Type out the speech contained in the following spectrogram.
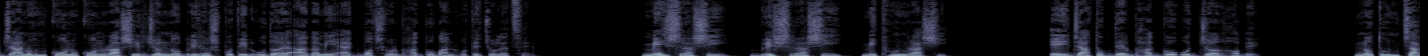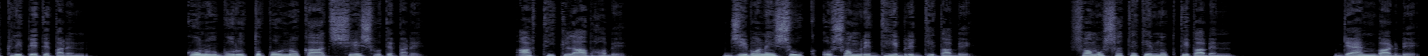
জানুন কোন কোন রাশির জন্য বৃহস্পতির উদয় আগামী এক বছর ভাগ্যবান হতে চলেছে। মেষ রাশি, বৃষ রাশি, মিথুন রাশি। এই জাতকদের ভাগ্য উজ্জ্বল হবে। নতুন চাকরি পেতে পারেন। কোনো গুরুত্বপূর্ণ কাজ শেষ হতে পারে। আর্থিক লাভ হবে। জীবনে সুখ ও সমৃদ্ধি বৃদ্ধি পাবে। সমস্যা থেকে মুক্তি পাবেন। জ্ঞান বাড়বে।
